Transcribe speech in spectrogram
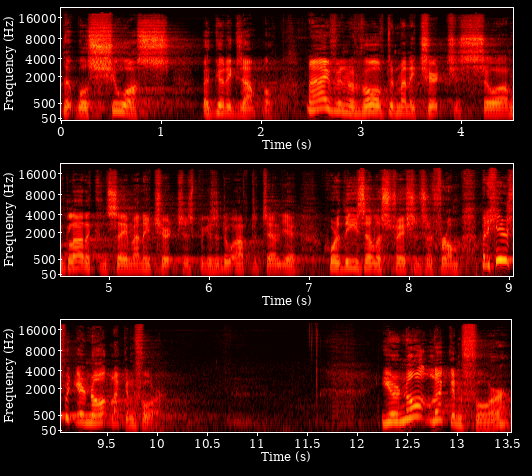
that will show us a good example. Now, I've been involved in many churches, so I'm glad I can say many churches because I don't have to tell you where these illustrations are from. But here's what you're not looking for you're not looking for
